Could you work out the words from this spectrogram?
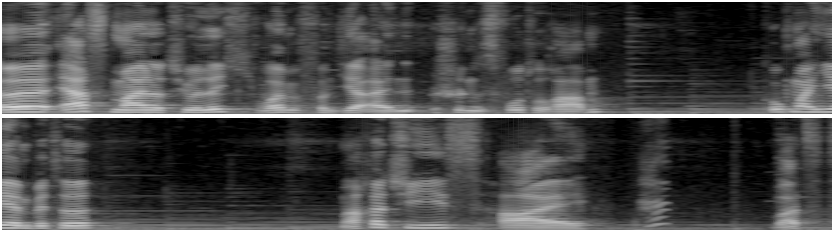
Äh, erstmal natürlich wollen wir von dir ein schönes Foto haben. Guck mal hier bitte. Mache Cheese. Hi. Was?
